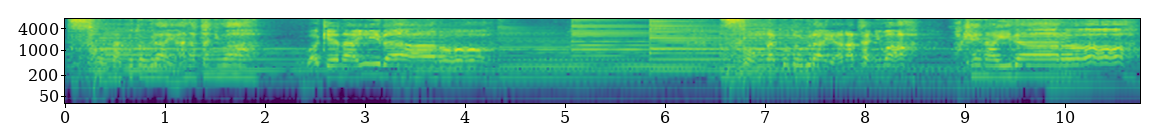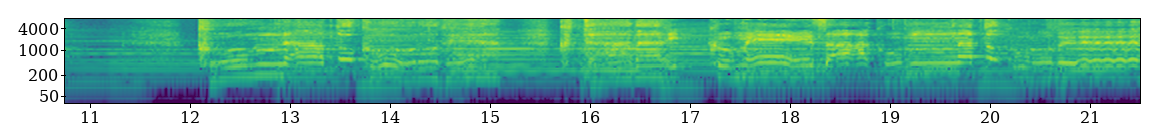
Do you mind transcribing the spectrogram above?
そんなことぐらいあなたにはわけないだろう。そんなことぐらいあなたにはわけないだろう。こんなところでくたばり込めさこんなところで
